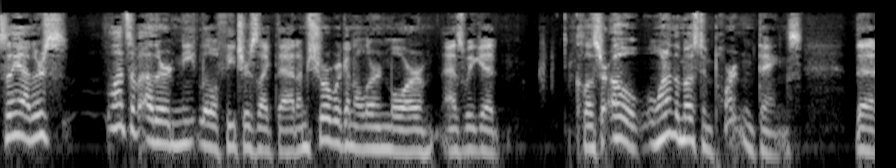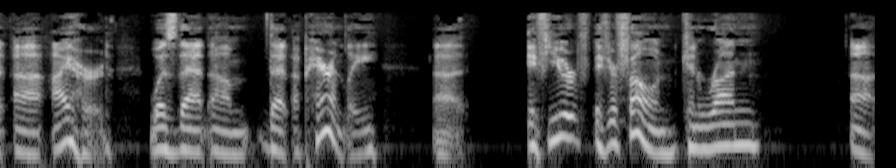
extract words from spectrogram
So yeah, there's lots of other neat little features like that. I'm sure we're going to learn more as we get closer. Oh, one of the most important things that uh, I heard was that um, that apparently, uh, if your if your phone can run uh,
